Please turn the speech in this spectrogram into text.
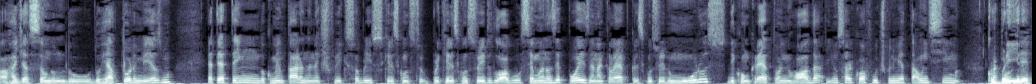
a radiação do, do, do reator mesmo e até tem um documentário na Netflix sobre isso, que eles constru... porque eles construíram logo semanas depois, né? Naquela época, eles construíram muros de concreto em roda e um sarcófago tipo de metal em cima. Cobriram.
